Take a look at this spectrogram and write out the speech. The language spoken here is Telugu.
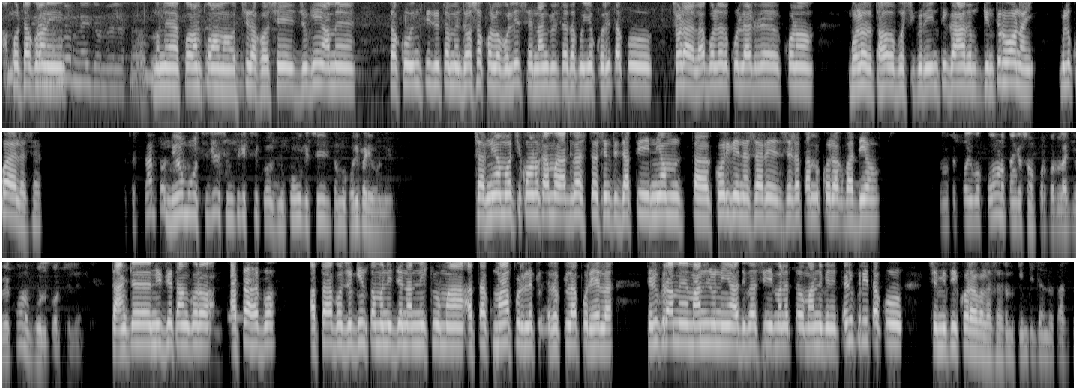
ଆମ ଠାକୁରାଣୀ ମାନେ ପରମ୍ପରା ଅଛି ଦେଖ ସେ ଯୋଗୀ ଆମେ ତାକୁ ଏମିତି ଯେ ତମେ ଦୋଷ କଲ ବୋଲି ସେ ନାଙ୍ଗିଲଟା ତାକୁ ଇଏ କରି ତାକୁ ଛଡ଼ା ହେଲା ବୋଲେର କୁଲାଡ଼ିରେ କଣ ବୋଲେର ତାହା ବସିକରି ଏମିତି ଗାଁରେ କିନ୍ତୁ ରୁହ ନାହିଁ ବୋଲି କୁହାହେଲା ସାର୍ ଆଚ୍ଛା, ତାର ତ ନିୟମ ଅଛି ଯେ ସେମିତି କିଛି କ- ଲୋକଙ୍କୁ କିଛି ତମେ କରିପାରିବନି ସାର୍ ନିୟମ ଅଛି କଣ କାମ ଆଦିବାସୀ ତ ସେମିତି ଜାତି ନିୟମ ତା କରିବେ ନା ସାର୍ ସେଇଟା ତ ଆମେ କରିବାକୁ ବାଧ୍ୟ ମତେ କହିବ କଣ ତାଙ୍କେ ସମ୍ପର୍କରେ ଲାଗିବେ କଣ ଭୁଲ କରିଥିଲେ ତାଙ୍କେ ନିଜେ ତାଙ୍କର ଆତା ହେବ ଆତା ହେବ ଯୋଗୀ ତମେ ନିଜେ ନାନୀକୁ ମା ଆତାକୁ ମା ପରି ଲେଖ- ରଖିଲା ପରି ହେଲା ତେଣୁକରି ଆମେ ମାନିଲୁନି ଆଦିବାସୀ ମାନେ ତ ମାନିବେନି ତେଣୁକରି ତାକୁ ସେମିତି କରାଗଲା ସାର୍ ତମେ କେମିତି ଜାଣିଲ ତା ସହିତ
